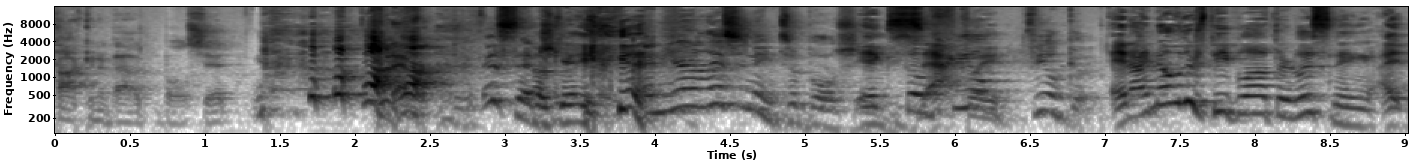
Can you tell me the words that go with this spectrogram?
talking about bullshit. Whatever. essentially. Okay. and you're listening to bullshit. Exactly. So feel, feel good. And I know there's people out there listening. I,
